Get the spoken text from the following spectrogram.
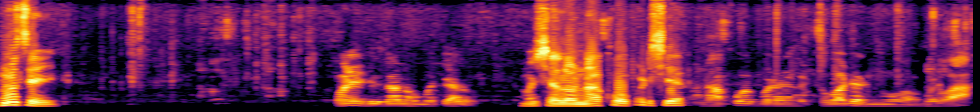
શું છે? પનીર ટીકાનો મસાલો. મસાલો નાખવો પડશે. નાખવો પડે સ્વાદ જ ન આવે. વાહ.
